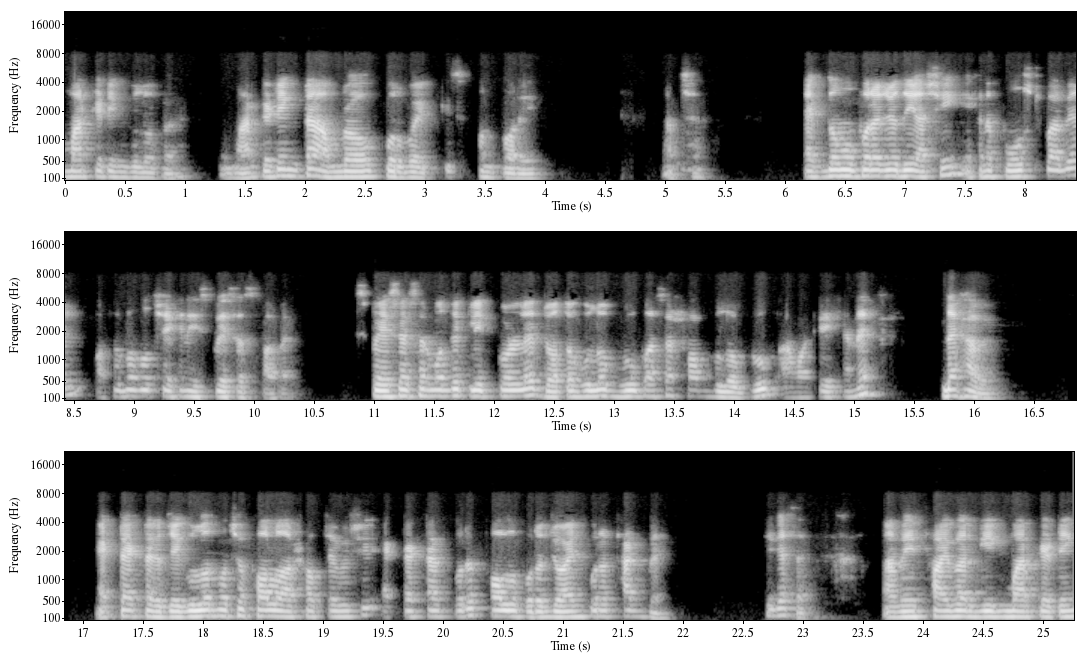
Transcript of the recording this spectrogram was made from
মার্কেটিংগুলো করে। মার্কেটিংটা আমরাও করব কিছুক্ষণ পরে আচ্ছা একদম উপরে যদি আসি, এখানে পোস্ট পাবেন অথবা হচ্ছে এখানে স্পেসেস পাবেন। স্পেসেস এর মধ্যে ক্লিক করলে যতগুলো গ্রুপ আছে, সবগুলো গ্রুপ আমাকে এখানে দেখাবে। একটা একটা যেগুলোর হচ্ছে ফলোয়ার সবচেয়ে বেশি, একটা একটা করে ফলো করে জয়েন করে থাকবেন। ঠিক আছে? আমি ফাইবার গিগ মার্কেটিং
